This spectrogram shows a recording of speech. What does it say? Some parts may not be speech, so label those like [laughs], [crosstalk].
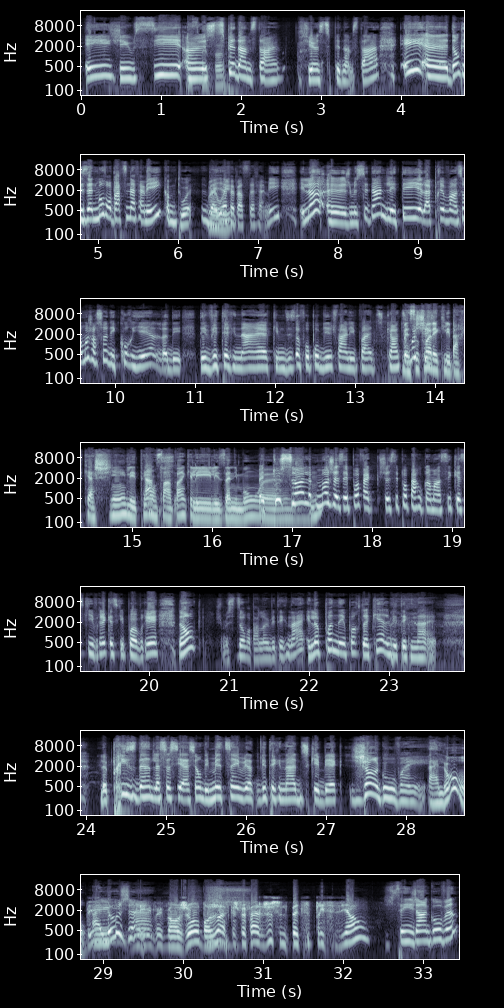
Et j'ai aussi un stupide hamster. J'ai un stupide hamster. Et euh, donc, les animaux font partie de la famille, comme toi. Ben, oui. fait partie de la famille. Et là, euh, je me suis dit, dans l'été, la prévention, moi, je reçois des courriels là, des, des vétérinaires qui me disent, il faut pas oublier de faire les pains du cœur. Ben, surtout je- avec les parcs à chiens, l'été, Ah, on s'entend que les, les animaux. ben, euh, tout ça, là, moi, je sais pas, fait je sais pas par où commencer, qu'est-ce qui est vrai, qu'est-ce qui est pas vrai. Donc, je me suis dit, on va parler vétérinaire. Et là, pas n'importe quel vétérinaire. Le président de l'Association des médecins vé- vétérinaires du Québec, Jean Gauvin. Allô? Oui, Allô, Jean? oui, oui, bonjour, bonjour. Est-ce que je peux faire juste une petite précision? C'est Jean Gauvin?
